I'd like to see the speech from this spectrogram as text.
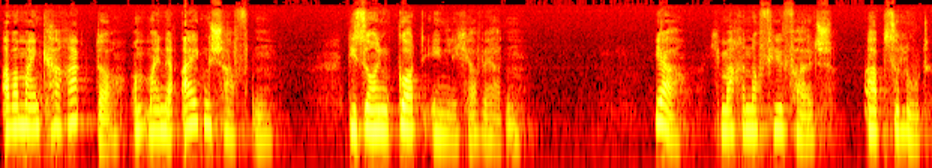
Aber mein Charakter und meine Eigenschaften die sollen Gott ähnlicher werden. Ja, ich mache noch viel falsch, absolut.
